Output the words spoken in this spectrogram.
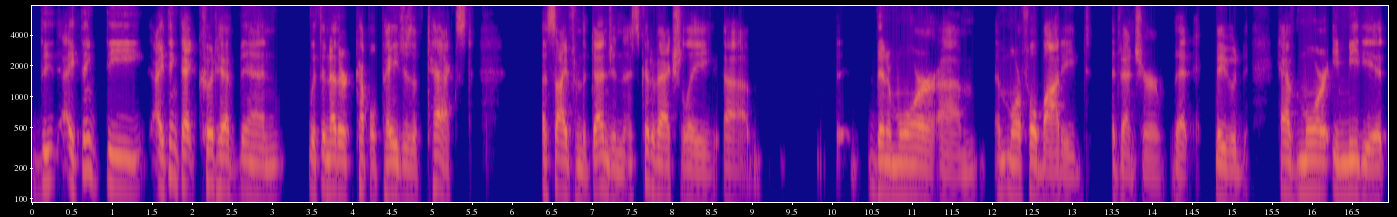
the. I think the. I think that could have been with another couple pages of text aside from the dungeon, this could have actually uh, been a more um, a more full bodied adventure that maybe would have more immediate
